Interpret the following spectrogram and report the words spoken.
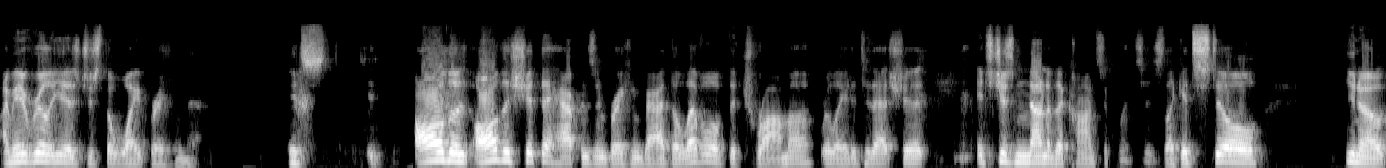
I mean, it really is just the white Breaking Bad. It's it, all the all the shit that happens in Breaking Bad, the level of the drama related to that shit, it's just none of the consequences. Like it's still, you know,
